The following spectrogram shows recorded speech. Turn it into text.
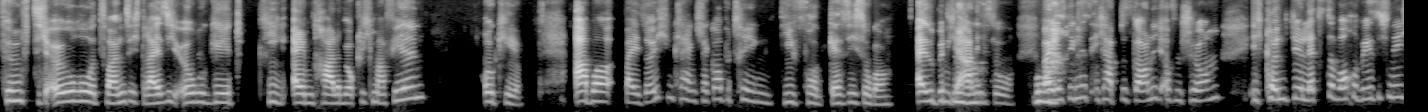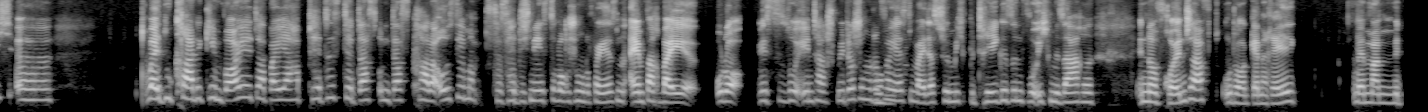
50 Euro, 20, 30 Euro geht, die einem gerade wirklich mal fehlen, okay. Aber bei solchen kleinen Kleckerbeträgen, die vergesse ich sogar. Also bin ich Ja. ehrlich so. Weil Ja. das Ding ist, ich habe das gar nicht auf dem Schirm. Ich könnte dir letzte Woche, weiß ich nicht, äh, weil du gerade kein Bargeld dabei gehabt hättest, dir das und das gerade ausgeben, das hätte ich nächste Woche schon wieder vergessen. Einfach weil, oder weißt du, so einen Tag später schon wieder Ja. vergessen, weil das für mich Beträge sind, wo ich mir sage, in einer Freundschaft oder generell, wenn man mit,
